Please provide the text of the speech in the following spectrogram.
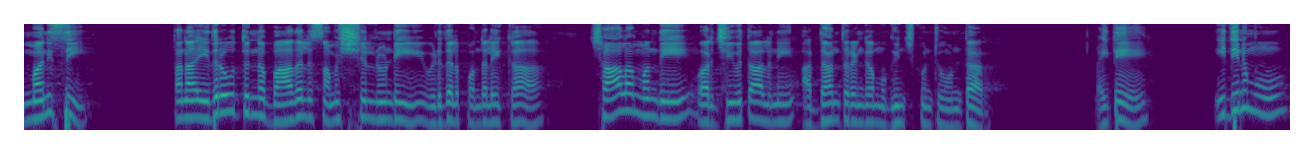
మనిషి తన ఎదురవుతున్న బాధలు సమస్యల నుండి విడుదల పొందలేక చాలామంది వారి జీవితాలని అర్ధాంతరంగా ముగించుకుంటూ ఉంటారు. అయితే ఈ దినము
